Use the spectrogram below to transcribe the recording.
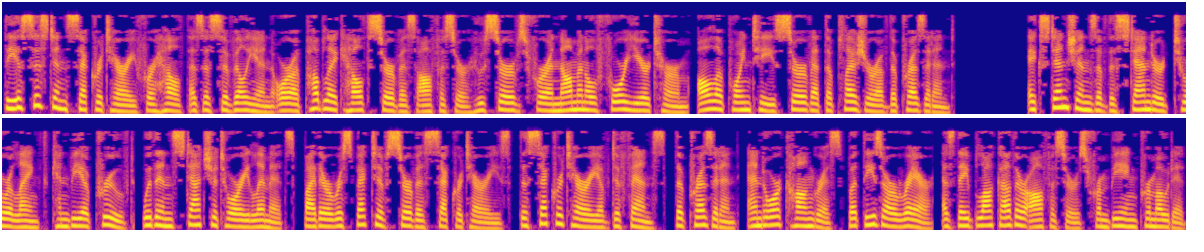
The Assistant Secretary for Health is a civilian or a public health service officer who serves for a nominal four-year term. All appointees serve at the pleasure of the President. Extensions of the standard tour length can be approved, within statutory limits, by their respective service secretaries, the Secretary of Defense, the President, and or Congress but these are rare, as they block other officers from being promoted.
